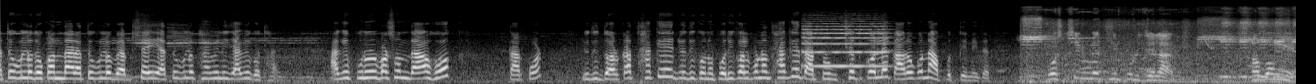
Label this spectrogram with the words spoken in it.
এতগুলো দোকানদার, এতগুলো ব্যবসায়ী, এতগুলো ফ্যামিলি যাবে কোথায়? আগে পুনর্বাসন দেওয়া হোক, তারপর যদি দরকার থাকে, যদি কোনো পরিকল্পনা থাকে, তারপর উচ্ছেদ করলে কারও কোনো আপত্তি নেই তাতে। পশ্চিম মেদিনীপুর জেলার সবংয়ের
